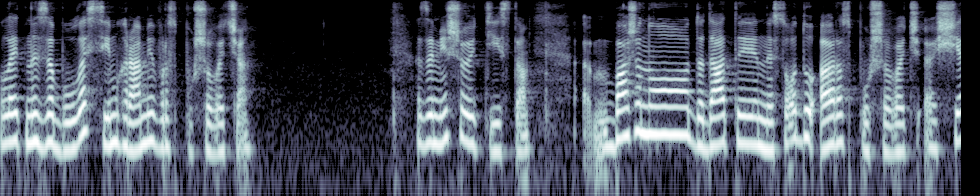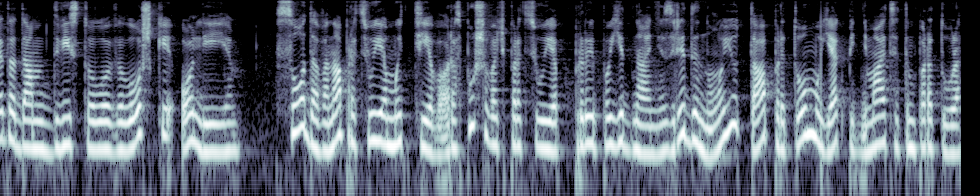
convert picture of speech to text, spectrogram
Ледь не забула 7 грамів розпушувача. Замішую тісто. Бажано додати не соду, а розпушувач. Ще додам 2 столові ложки олії. Сода вона працює миттєво. Розпушувач працює при поєднанні з рідиною та при тому, як піднімається температура.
